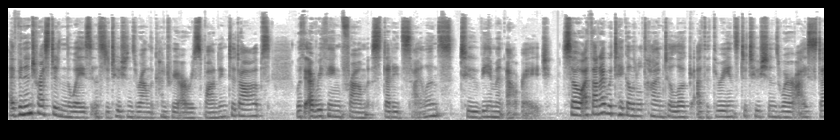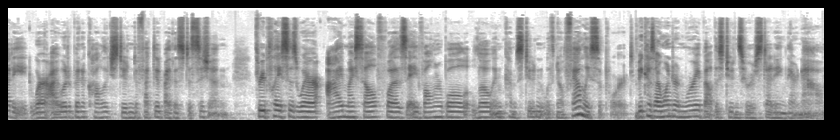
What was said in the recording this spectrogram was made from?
I've been interested in the ways institutions around the country are responding to Dobbs, with everything from studied silence to vehement outrage. So I thought I would take a little time to look at the three institutions where I studied, where I would have been a college student affected by this decision three places where I myself was a vulnerable, low income student with no family support, because I wonder and worry about the students who are studying there now.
